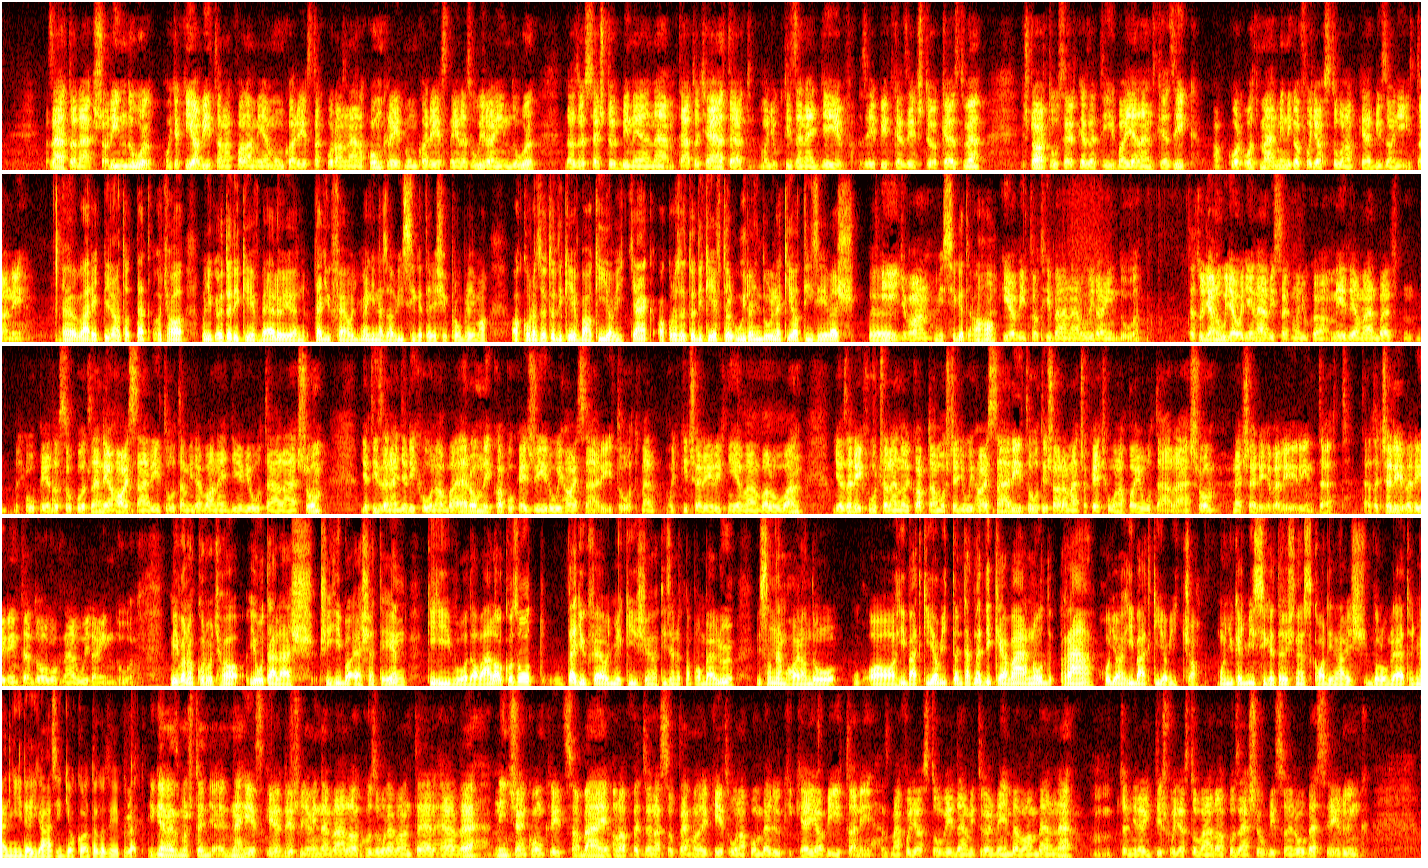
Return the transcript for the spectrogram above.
Az átadással indul, hogyha kiavítanak valamilyen munkarészt, akkor annál a konkrét munkarésznél ez újraindul, de az összes többinél nem. Tehát, hogyha eltelt mondjuk 11 év az építkezéstől kezdve, és tartószerkezeti hiba jelentkezik, akkor ott már mindig a fogyasztónak kell bizonyítani. Várj egy pillanatot, tehát hogyha mondjuk ötödik évben előjön, tegyük fel, hogy megint ez a vízszigetelési probléma, akkor az ötödik évben, ha kijavítják, akkor az ötödik évtől újraindul neki a tíz éves Így van. vízsziget, aha. Kijavított hibánál újraindul. Tehát ugyanúgy, ahogy én elviszek mondjuk a média márba, ez jó példa szokott lenni, a hajszárítót, amire van egy év jótállásom, ugye 11. hónapban elromlik, kapok egy zsírúj hajszárítót, mert hogy kicserélik nyilvánvalóan. Ugye az elég furcsa lenne, hogy kaptam most egy új hajszárítót, és arra már csak egy hónap a jótállásom, mert cserével érintett. Tehát a cserével érintett dolgoknál újraindul. Mi van akkor, hogyha jótállási hiba esetén kihívod a vállalkozót, tegyük fel, hogy még ki is jön a 15 napon belül, viszont nem hajlandó a hibát kijavítani, tehát meddig kell várnod rá, hogy a hibát kijavítsa? Mondjuk egy vízszigetelésnél ez kardinális dolog lehet, hogy mennyi ideig ázik gyakorlatilag az épület. Igen, ez most egy, egy nehéz kérdés, ugye minden vállalkozó le van terhelve, nincsen konkrét szabály, alapvetően azt szokták mondani, hogy két hónapon belül ki kell javítani, ez már fogyasztóvédelmi törvényben van benne, többnyire itt is fogyasztóvállalkozás jogviszonyról beszélünk.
